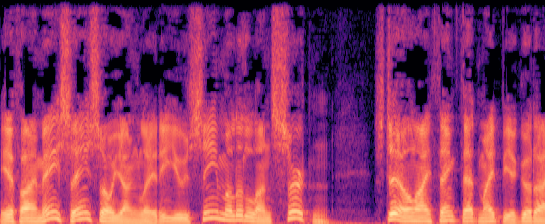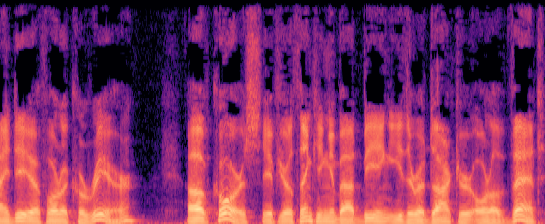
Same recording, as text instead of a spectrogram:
If I may say so, young lady, you seem a little uncertain. Still, I think that might be a good idea for a career. Of course, if you're thinking about being either a doctor or a vet,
